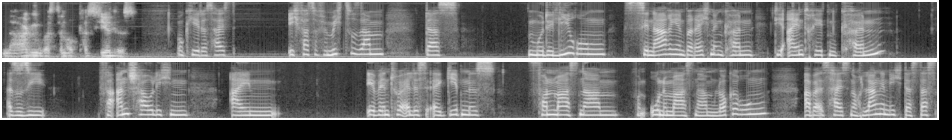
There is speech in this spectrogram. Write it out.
lagen, was dann auch passiert ist. Okay, das heißt, ich fasse für mich zusammen, dass Modellierungen Szenarien berechnen können, die eintreten können. Also sie veranschaulichen ein eventuelles Ergebnis von Maßnahmen, von ohne Maßnahmen Lockerungen, aber es heißt noch lange nicht, dass das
